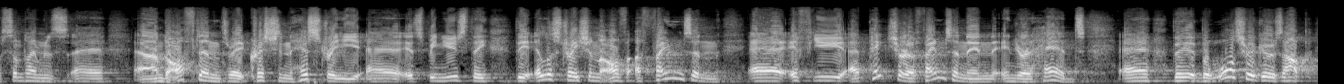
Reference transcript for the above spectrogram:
Sometimes uh, and often throughout Christian history, uh, it's been used the, the illustration of a fountain. Uh, if you uh, picture a fountain in, in your head, uh, the, the water goes up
